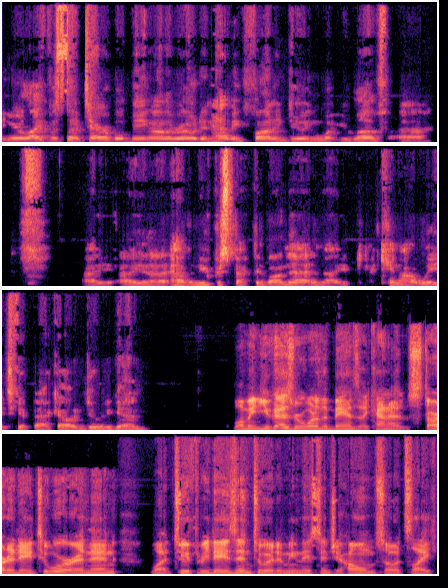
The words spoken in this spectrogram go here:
your life was so terrible, being on the road and having fun and doing what you love. Uh, I, I uh, have a new perspective on that, and I, I cannot wait to get back out and do it again. Well, I mean, you guys were one of the bands that kind of started a tour and then what two three days into it, I mean, they sent you home. So it's like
